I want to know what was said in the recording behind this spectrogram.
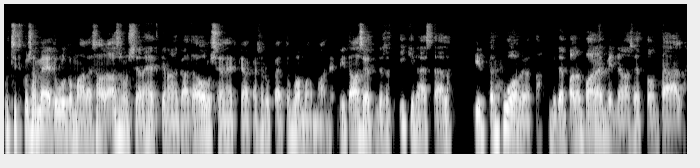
Mutta sitten kun sä meet ulkomaille ja sä oot asunut siellä hetken aikaa tai ollut siellä hetken aikaa, sä rupeat huomaamaan niitä asioita, mitä sä oot ikinä edes täällä kiinnittänyt huomiota, miten paljon paremmin ne asiat on täällä.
